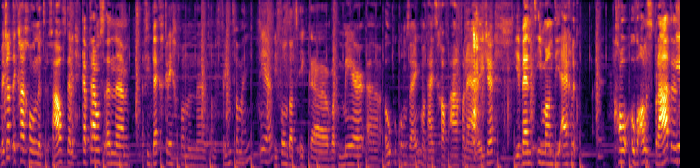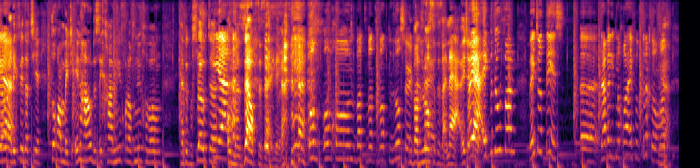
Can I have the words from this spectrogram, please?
weet je wat? Ik ga gewoon het verhaal vertellen. Ik heb trouwens een, ehm, feedback gekregen van een, eh, van een vriend van mij. Ja. Die vond dat ik eh, wat meer eh, open kon zijn. Want hij gaf aan van, nou ja, weet je, je bent iemand die eigenlijk gewoon over alles praat en zo. Ja. En ik vind dat je toch wel een beetje inhoudt. Dus ik ga nu vanaf nu gewoon, heb ik besloten Ja. om mezelf te zijn. Nee. Om, om gewoon wat, wat, wat losser wat te losser zijn. te zijn. Nou ja, weet je, Maar ja, kijk, ik bedoel van, weet je wat het is? Eh, daar wil ik nog wel even op terugkomen. Want Ja.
